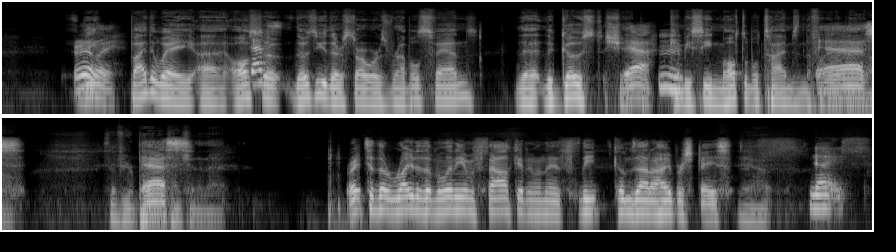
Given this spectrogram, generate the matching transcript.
really? By the way, uh, also That's- those of you that are Star Wars Rebels fans, the the Ghost ship Yeah. Mm. can be seen multiple times in the final Yes. battle. So if you're paying Yes. attention to that, Right to the right of the Millennium Falcon when the fleet comes out of hyperspace. yeah. Nice.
